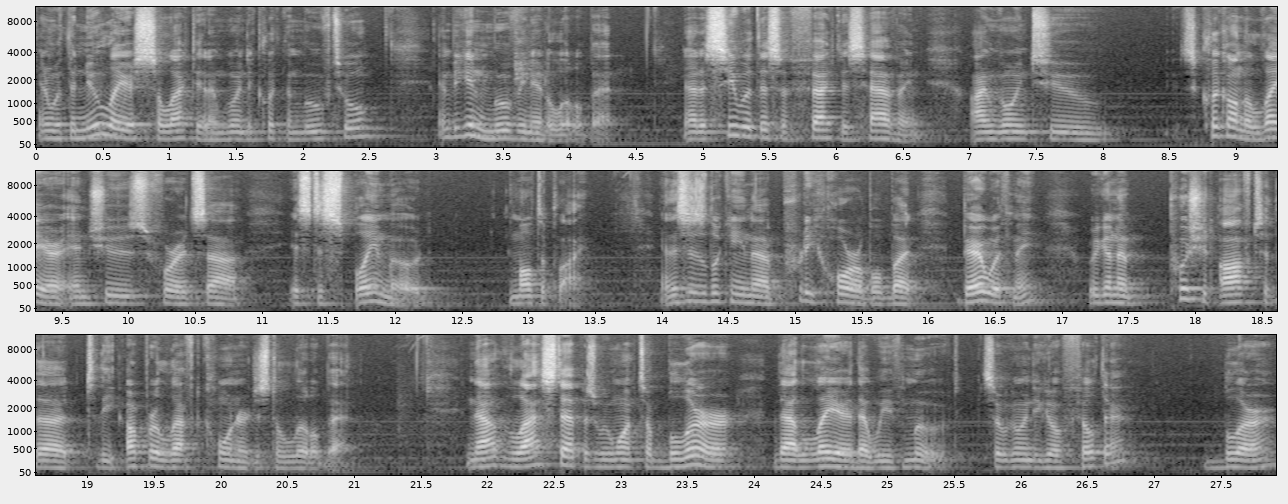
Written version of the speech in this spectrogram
And with the new layer selected, I'm going to click the Move tool and begin moving it a little bit. Now to see what this effect is having, I'm going to click on the layer and choose for its, uh, its display mode, multiply. And this is looking uh, pretty horrible, but bear with me. We're going to push it off to the, to the upper left corner just a little bit. Now the last step is we want to blur that layer that we've moved. So we're going to go Filter, Blur,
